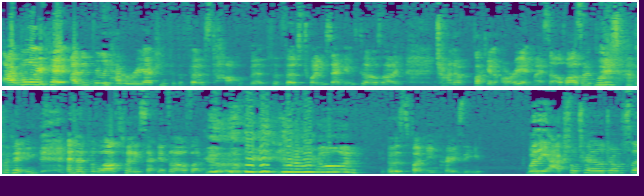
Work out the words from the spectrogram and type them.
I well, okay. I didn't really have a reaction for the first half of it, for the first twenty seconds, because I was like trying to fucking orient myself. I was like, "What is happening?" And then for the last twenty seconds, I was like, "Oh my god!" It was fucking crazy. When the actual trailer drops, though,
